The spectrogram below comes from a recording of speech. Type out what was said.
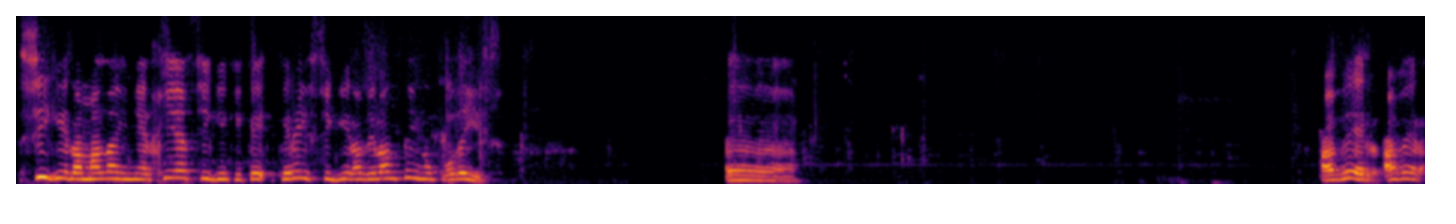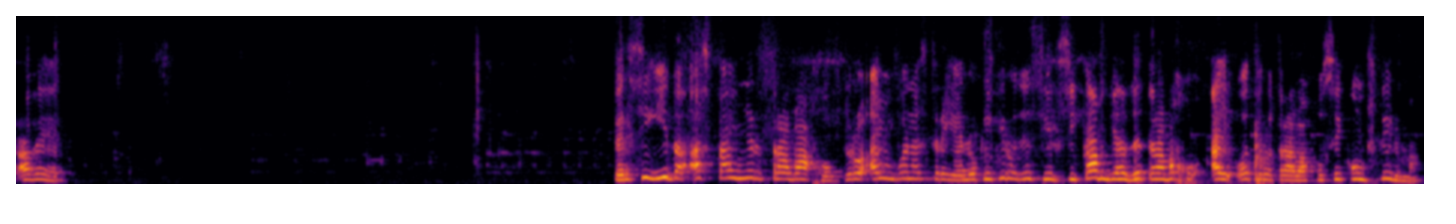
sigue la mala energía, sigue que, que queréis seguir adelante y no podéis. Eh, a ver, a ver, a ver. Perseguida hasta en el trabajo, pero hay una buena estrella. Lo que quiero decir, si cambias de trabajo, hay otro trabajo, se confirma.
